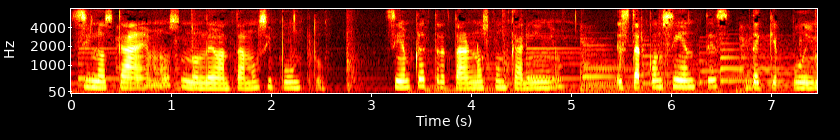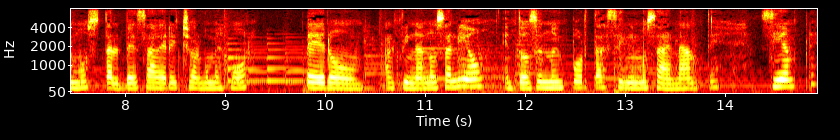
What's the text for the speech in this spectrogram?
Si nos caemos, nos levantamos y punto. Siempre tratarnos con cariño, estar conscientes de que pudimos tal vez haber hecho algo mejor, pero al final no salió, entonces no importa, seguimos adelante. Siempre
